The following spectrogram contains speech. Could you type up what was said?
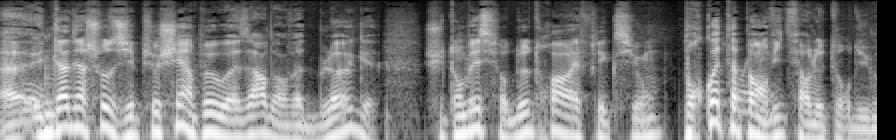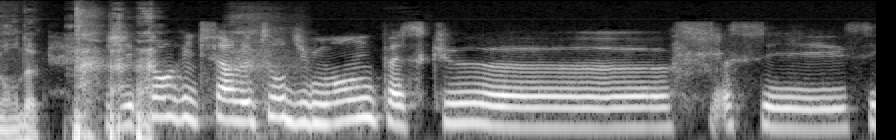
Euh. Une dernière chose, j'ai pioché un peu au hasard dans votre blog. Je suis tombé sur deux trois réflexions. Pourquoi t'as pas envie de faire le tour du monde? J'ai pas envie de faire le tour du monde parce que euh, c'est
